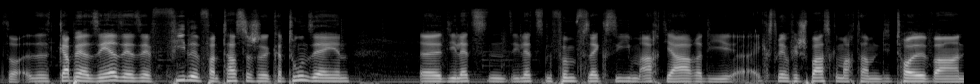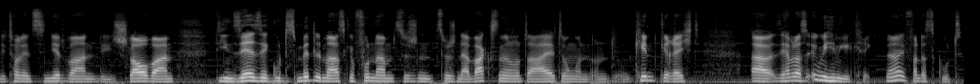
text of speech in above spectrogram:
So, also es gab ja sehr, sehr, sehr viele fantastische Cartoon-Serien äh, die letzten, die letzten fünf, sechs, sieben, acht Jahre, die extrem viel Spaß gemacht haben, die toll waren, die toll inszeniert waren, die schlau waren, die ein sehr, sehr gutes Mittelmaß gefunden haben zwischen, zwischen Erwachsenenunterhaltung und, und, und kindgerecht. Äh, sie haben das irgendwie hingekriegt, ne? Ich fand das gut.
